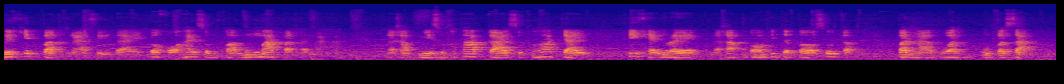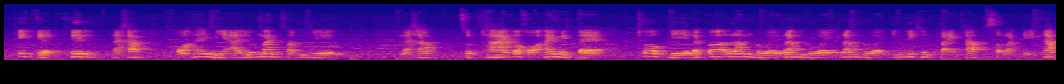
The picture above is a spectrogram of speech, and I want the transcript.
นึกคิดปรารถนาสิ่งใด ก็ขอให้สมความมุ่งมา่ปรารถนา นะครับมีสุขภาพกายสุขภาพใจที่แข็งแรงนะครับ พร้อมที่จะต่อสู้กับปัญหาอุปสรรคที่เกิดขึ้นนะครับ ขอให้มีอายุมั่นขวัญยืนนะครับ สุดท้ายก็ขอให้มีแต่โชคดีแล้วก็ร่ำรวยร่ำรวยร่ำรวยยิ่งยิ่งขึ้นไปครับ สวัสดีครับ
